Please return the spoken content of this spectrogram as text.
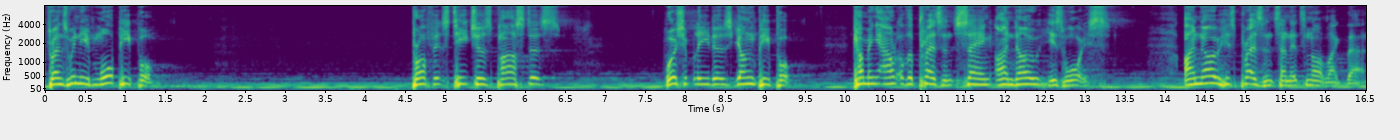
Friends, we need more people prophets, teachers, pastors, worship leaders, young people coming out of the presence saying, I know his voice. I know his presence, and it's not like that.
